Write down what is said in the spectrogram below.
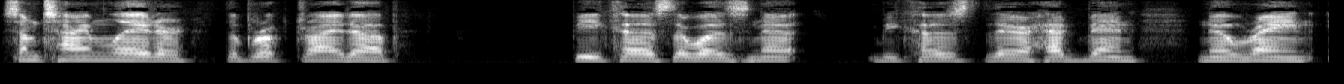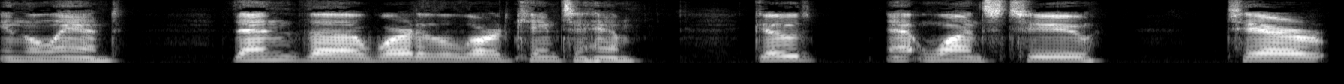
Some time later, the brook dried up because there was no because there had been no rain in the land. Then the word of the Lord came to him Go at once to Zarephath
